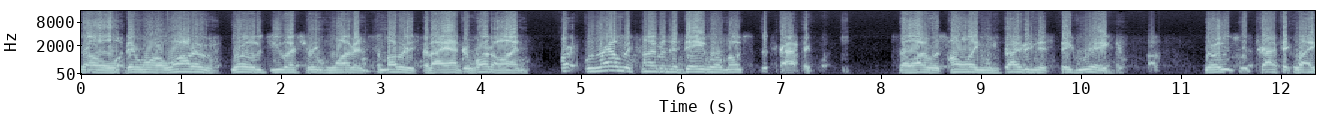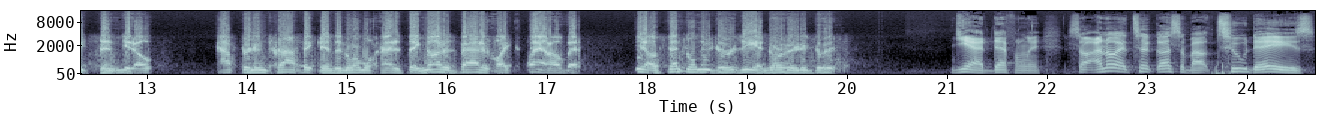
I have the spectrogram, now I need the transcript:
So there were a lot of roads, US Route 1 and some others that I had to run on around the time of the day where most of the traffic was. So I was hauling, and driving this big rig up roads with traffic lights and, you know, afternoon traffic and the normal kind of thing. Not as bad as like Atlanta, but, you know, central New Jersey and northern New Jersey. Yeah, definitely. So I know it took us about two days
